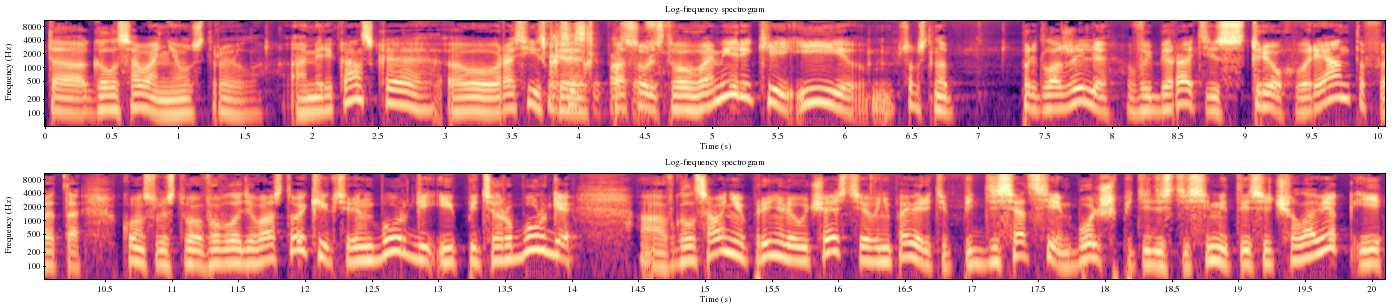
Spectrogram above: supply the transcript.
Это голосование устроило американское, э, российское, российское посольство. посольство в Америке и, собственно, предложили выбирать из трех вариантов. Это консульство во Владивостоке, Екатеринбурге и Петербурге. А, в голосовании приняли участие, вы не поверите, 57, больше 57 тысяч человек, и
